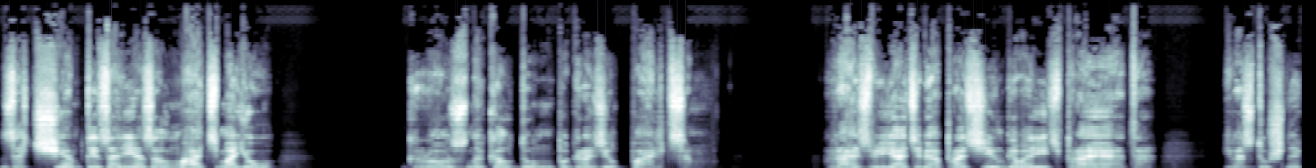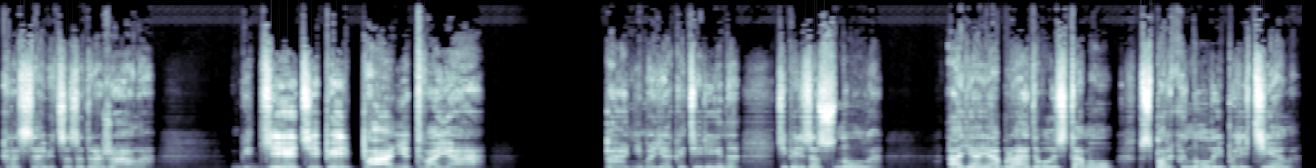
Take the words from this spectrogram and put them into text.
«Зачем ты зарезал мать мою?» Грозно колдун погрозил пальцем. «Разве я тебя просил говорить про это?» И воздушная красавица задрожала. «Где теперь пани твоя?» «Пани моя Катерина теперь заснула», а я и обрадовалась тому, вспорхнула и полетела.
